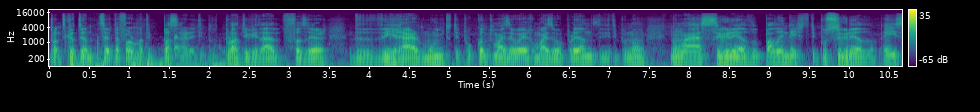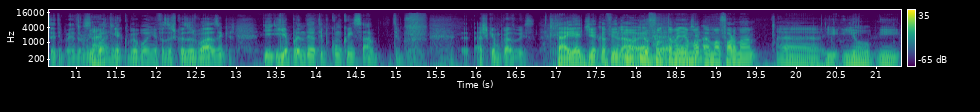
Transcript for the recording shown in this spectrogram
pronto, que eu tento de certa forma tipo, passar. É tipo de proatividade, de fazer, de, de errar muito. Tipo, quanto mais eu erro, mais eu aprendo. E tipo, não, não há segredo para além disto. Tipo, o segredo é isso: é, tipo, é dormir Certo. bem, é comer bem, é fazer as coisas básicas e, e aprender tipo, com quem sabe. Tipo, acho que é um bocado isso. Tá aí a dica final. No, é, no fundo, é, também é uma, é uma forma. Ah, e, e eu, e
